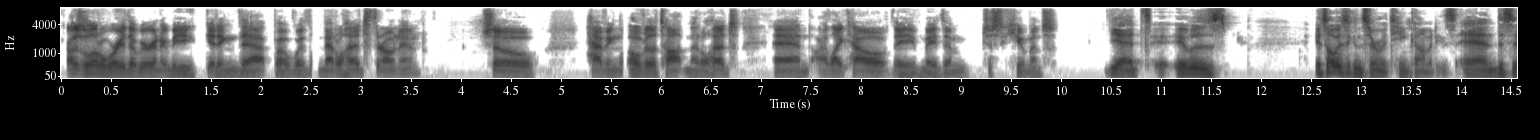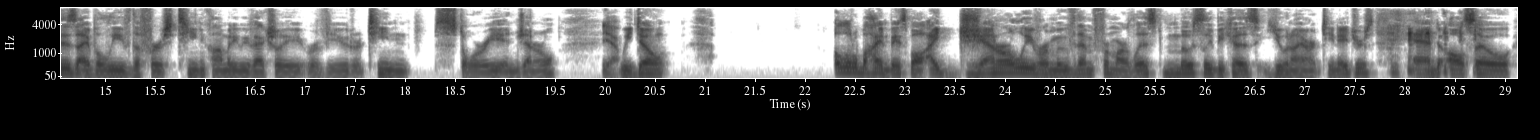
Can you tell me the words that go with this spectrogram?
I was a little worried that we were going to be getting that, but with metalheads thrown in. So having over the top metalheads. And I like how they made them just humans. yeah, it's it was it's always a concern with teen comedies. And this is, I believe, the first teen comedy we've actually reviewed or teen story in general. Yeah. We don't a little behind baseball. I generally remove them from our list mostly because you and I aren't teenagers. And also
